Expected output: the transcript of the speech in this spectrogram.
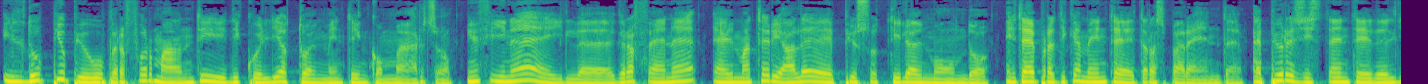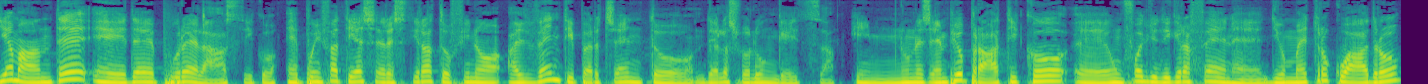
il doppio più performanti di quelli attualmente in commercio. Infine, il grafene è il materiale più sottile al mondo ed è praticamente trasparente. È più resistente del diamante ed è pure elastico e può infatti essere stirato fino al 20% della sua lunghezza. In un esempio pratico, eh, un foglio di grafene di un metro quadro,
